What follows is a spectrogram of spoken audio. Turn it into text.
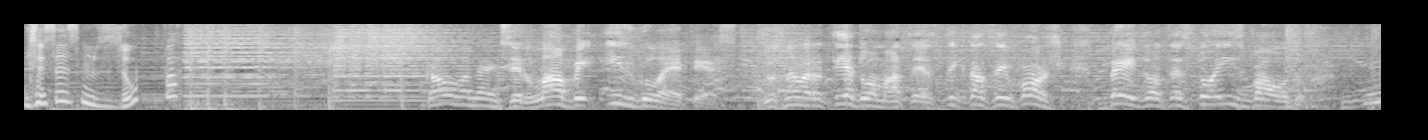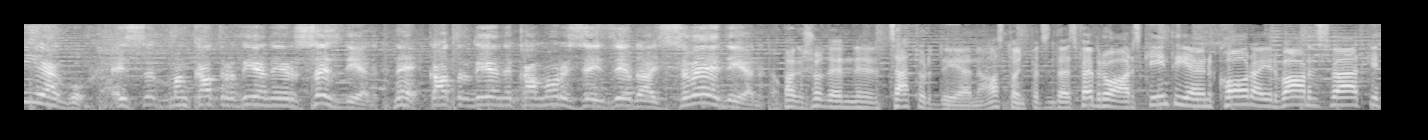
Es esmu zupa. Galvenais ir labi izgulēties. Jūs nevarat iedomāties, cik tas ir forši. Beidzot, es to izbaudu. Miegu. Es, man katra diena ir sestdiena. Nē, katra diena, kā Morisijas dziedāja, svētdiena. Pagaidām, šodien ir 4. 18. februāris. Kintijai un Korai ir vārdu svētki.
